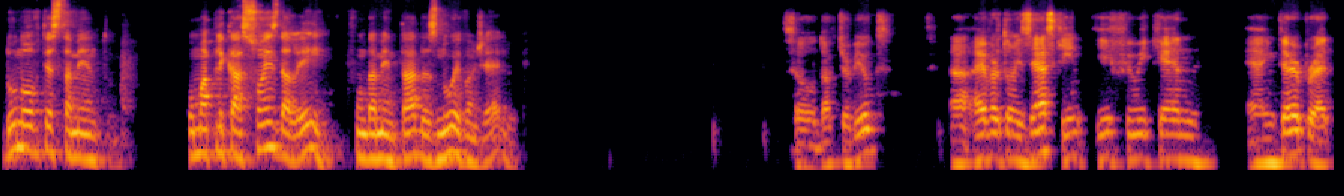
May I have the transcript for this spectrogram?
do Novo Testamento, como aplicações da lei fundamentadas no Evangelho? So, Dr. Wilkes, uh, Everton is asking if we can uh, interpret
